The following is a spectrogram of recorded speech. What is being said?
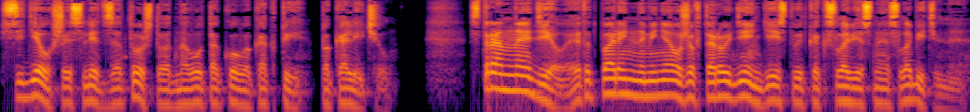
сидел шесть лет за то, что одного такого, как ты, покалечил. Странное дело, этот парень на меня уже второй день действует как словесное ослабительное.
